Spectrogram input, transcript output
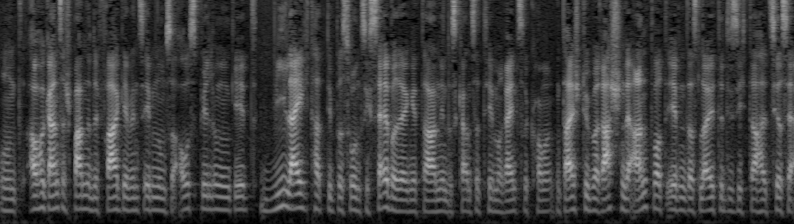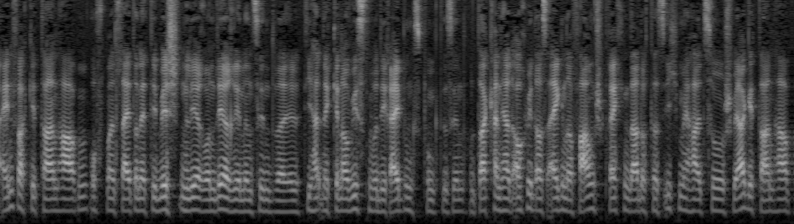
Und auch eine ganz spannende Frage, wenn es eben um so Ausbildungen geht, wie leicht hat die Person sich selber denn getan, in das ganze Thema reinzukommen? Und da ist die überraschende Antwort eben, dass Leute, die sich da halt sehr, sehr einfach getan haben, oftmals leider nicht die besten Lehrer und Lehrerinnen sind, weil die halt nicht genau wissen, wo die Reibungspunkte sind. Und da kann ich halt auch wieder aus eigener Erfahrung sprechen, dadurch, dass ich mir halt so schwer getan habe,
